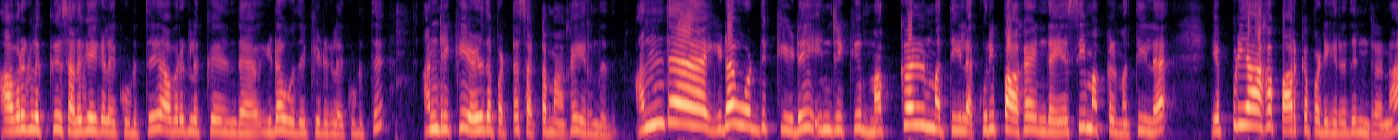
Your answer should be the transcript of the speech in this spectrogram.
அவர்களுக்கு சலுகைகளை கொடுத்து அவர்களுக்கு இந்த இடஒதுக்கீடுகளை கொடுத்து அன்றைக்கு எழுதப்பட்ட சட்டமாக இருந்தது. அந்த இடஒதுக்கீடு இன்றைக்கு மக்கள் மத்தியில் குறிப்பாக இந்த எஸ்சி மக்கள் மத்தியில் எப்படியாக பார்க்கப்படுகிறதுன்றனா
